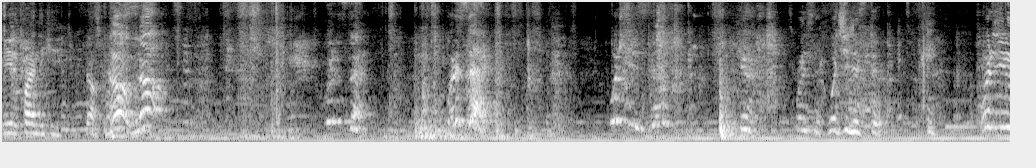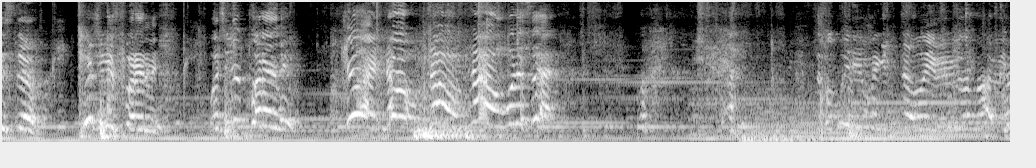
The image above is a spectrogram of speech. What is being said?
We need to find the key. No, no, no! What is that? What'd you just do? It's okay. What'd you just do? Okay. What'd you just put in me? What'd you just put in me? God, no, no, no! What is that? Don't leave. me, don't leave. me. I love you.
